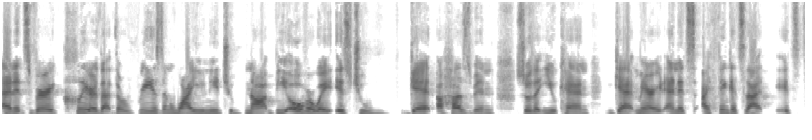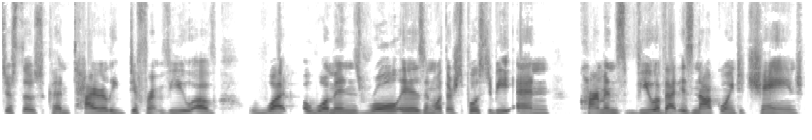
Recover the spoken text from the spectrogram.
And it's very clear that the reason why you need to not be overweight is to get a husband so that you can get married. And it's, I think it's that, it's just those entirely different view of what a woman's role is and what they're supposed to be. And Carmen's view of that is not going to change.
